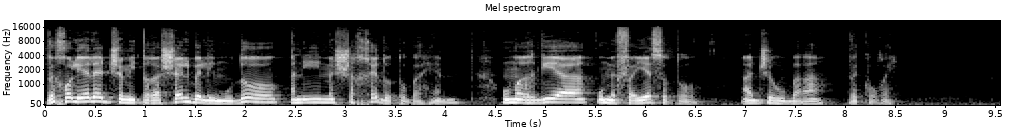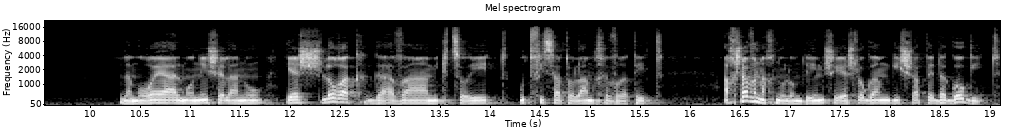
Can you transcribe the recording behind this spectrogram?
וכל ילד שמתרשל בלימודו, אני משחד אותו בהם, ומרגיע ומפייס אותו עד שהוא בא וקורא. למורה האלמוני שלנו יש לא רק גאווה מקצועית ותפיסת עולם חברתית. עכשיו אנחנו לומדים שיש לו גם גישה פדגוגית,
